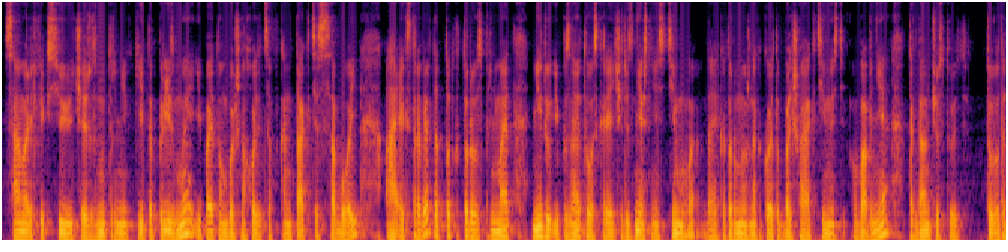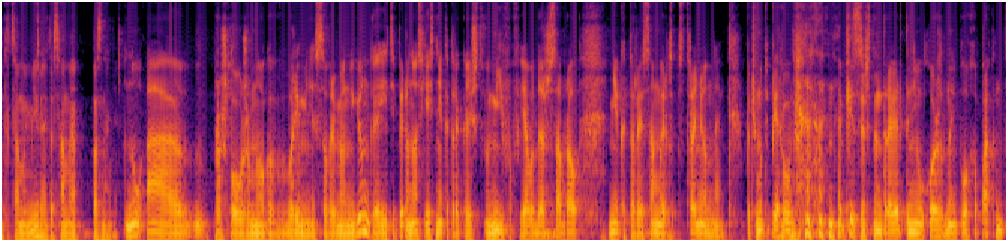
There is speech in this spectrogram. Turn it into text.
саморефлексию, через внутренние какие-то призмы, и поэтому больше находится в контакте с собой. А экстраверт — это тот, который воспринимает мир и познает его скорее через внешние стимулы, да, и которому нужна какая-то большая активность вовне, тогда он чувствует то вот этот самый мир – это самое познание. Ну, а прошло уже много времени со времен Юнга, и теперь у нас есть некоторое количество мифов. Я вот даже собрал некоторые самые распространенные. Почему-то первым написано, что интроверты неухоженные и плохо пахнут.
